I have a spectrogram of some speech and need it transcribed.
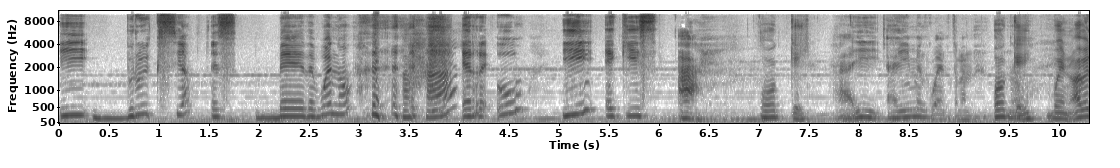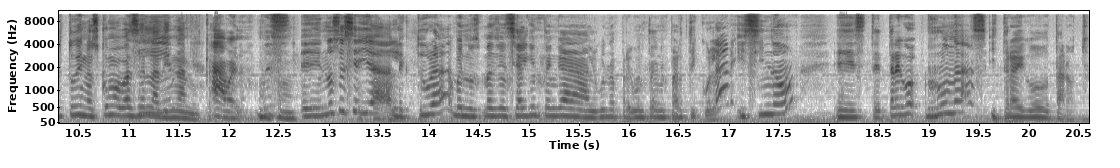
y Bruxia es B de bueno, R-U-I-X-A. Ok. Ahí, ahí me encuentran. Ok, bueno, a ver, tú dinos, ¿cómo va a ser la dinámica? Ah, bueno, pues eh, no sé si haya lectura, bueno, más bien si alguien tenga alguna pregunta en particular, y si no, este, traigo runas y traigo tarot.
